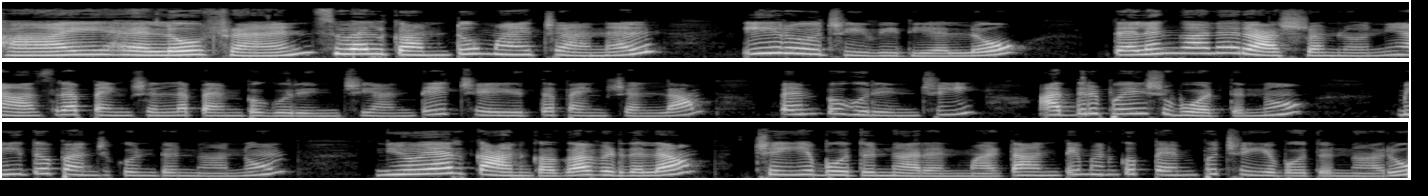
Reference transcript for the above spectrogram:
Hi! Hello friends. Welcome to my channel. ఈరోజు ఈ వీడియోలో తెలంగాణ రాష్ట్రంలోని ఆసరా పెన్షన్ల పెంపు గురించి అంటే చేయూత పెన్షన్ల పెంపు గురించి అదిరిపోయే శుభవార్తను మీతో పంచుకుంటున్నాను. న్యూ ఇయర్ కానుకగా విడుదల చెయ్యబోతున్నారనమాట. అంటే మనకు పెంపు చెయ్యబోతున్నారు.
